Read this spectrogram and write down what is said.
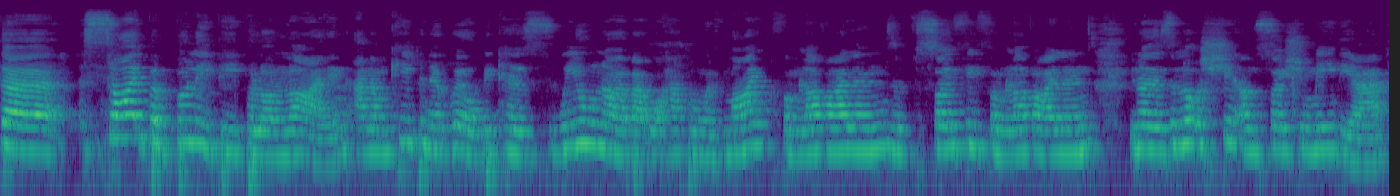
that cyber bully people online, and I'm keeping it real because we all know about what happened with Mike from Love Island, Sophie from Love Island. You know, there's a lot of shit on social media,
